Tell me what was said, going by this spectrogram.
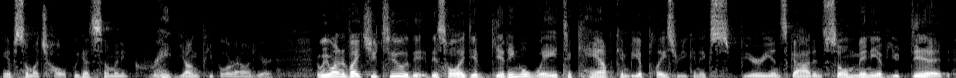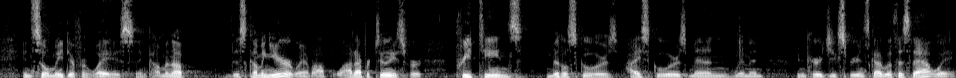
we have so much hope. We got so many great young people around here, and we want to invite you too. This whole idea of getting away to camp can be a place where you can experience God, and so many of you did in so many different ways. And coming up this coming year, we have a lot of opportunities for preteens, middle schoolers, high schoolers, men, women. We encourage you to experience God with us that way.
